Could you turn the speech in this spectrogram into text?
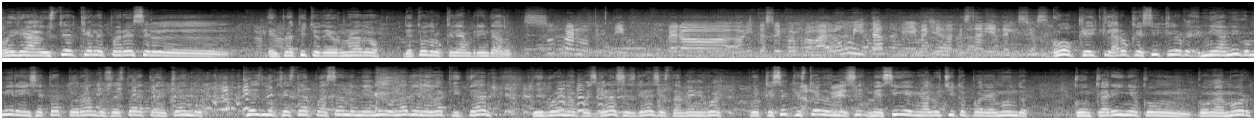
oiga, ¿usted qué le parece el, el platito de hornado de todo lo que le han brindado? Súper nutritivo, pero ahorita estoy por probar la humita, que me imagino que está bien deliciosa. Ok, claro que sí, claro que Mi amigo, miren, y se está atorando, se está atrancando. ¿Qué es lo que está pasando, mi amigo? Nadie le va a quitar. Y bueno, pues gracias, gracias también igual. Porque sé que ustedes me siguen a Luchito por el mundo. Con cariño, con, con amor.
